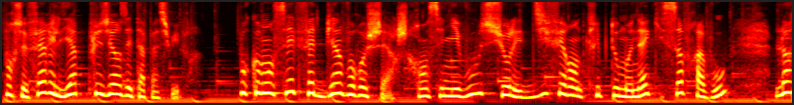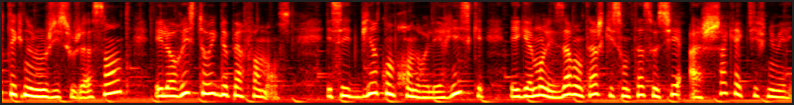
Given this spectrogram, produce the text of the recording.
Pour ce faire, il y a plusieurs étapes à suivre. Pour commencer, faites bien vos recherches. Renseignez-vous sur les différentes crypto-monnaies qui s'offrent à vous, leur technologie sous-jacente et leur historique de performance. Essayez de bien comprendre les risques et également les avantages qui sont associés à chaque actif numérique.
